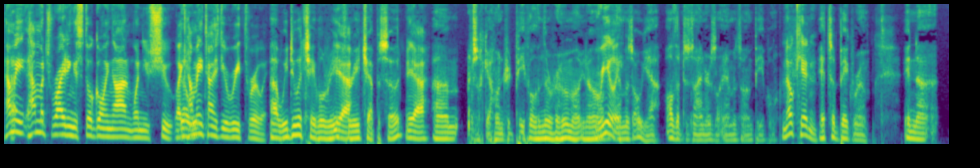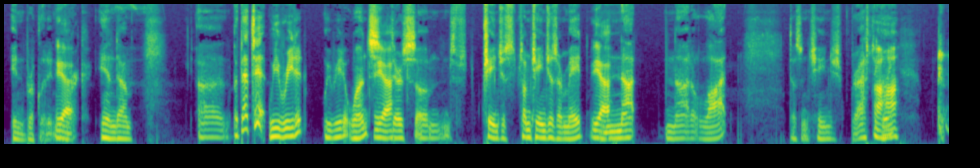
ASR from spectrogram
how many, how much writing is still going on when you shoot? Like, No, how we- many times do you read through it? Uh, we do a table read Yeah. for each episode. Yeah. Um, there's like a hundred people in the room. uh, You know, Really? Amazon, oh yeah, all the designers are Amazon people. No kidding. It's a big room in uh, in Brooklyn, in New Yeah. York, and um, uh, but that's it. We read it. We read it once. Yeah. There's um, changes. Some changes are made. Yeah. Not not a lot. Doesn't change drastically. Uh-huh.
